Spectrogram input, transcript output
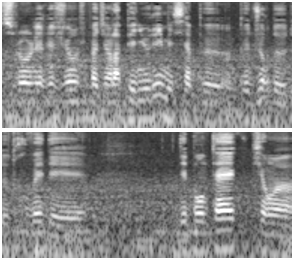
selon les régions, je ne vais pas dire la pénurie, mais c'est un peu, un peu dur de, trouver des, des bons techs qui ont euh,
